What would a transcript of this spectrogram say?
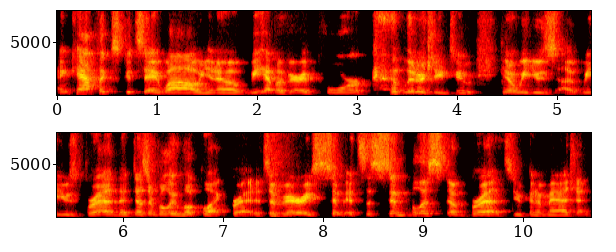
And Catholics could say, wow, you know, we have a very poor liturgy too. You know, we use uh, we use bread that doesn't really look like bread. It's a very sim- it's the simplest of breads you can imagine,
